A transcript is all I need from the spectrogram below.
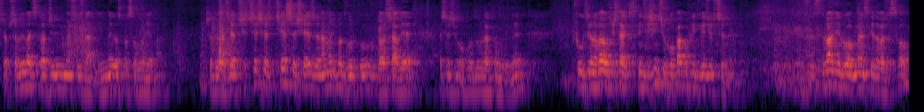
Trzeba przebywać z prawdziwymi mężczyznami. Innego sposobu nie ma. Przebywać. Ja cie- cieszę, cieszę się, że na moim podwórku w Warszawie, właśnie o podwórkach to mówimy, funkcjonowało gdzieś tak z 50 chłopaków i dwie dziewczyny. Zdecydowanie było męskie towarzystwo.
